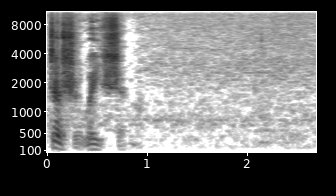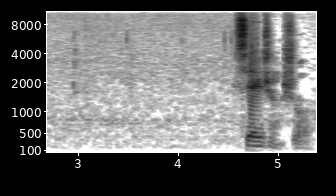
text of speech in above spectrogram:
这是为什么？先生说：“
